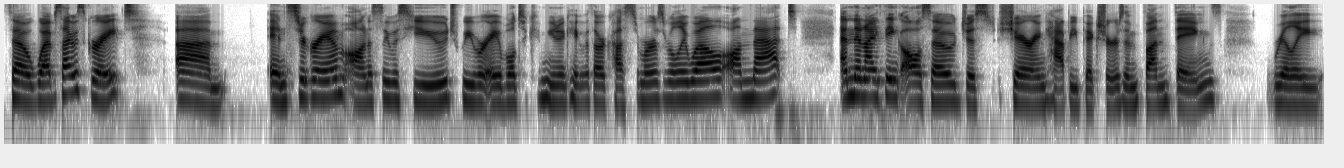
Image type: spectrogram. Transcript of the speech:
So website was great. Um, Instagram honestly was huge. We were able to communicate with our customers really well on that. And then I think also just sharing happy pictures and fun things really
